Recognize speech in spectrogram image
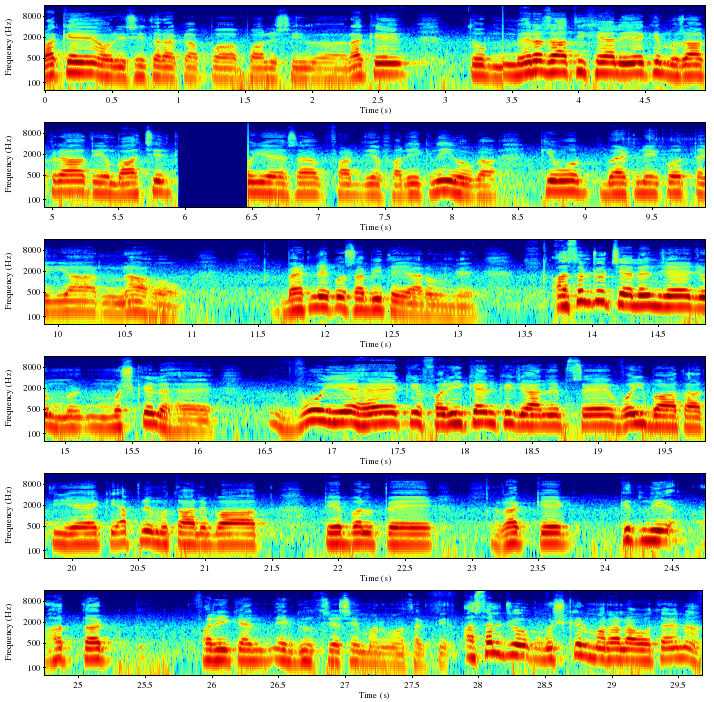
रखें और इसी तरह का पॉलिसी रखें तो मेरा ज़ाती ख्याल ये है कि मुजाकर या बातचीत कोई ऐसा फ़र्द या फरीक नहीं होगा कि वो बैठने को तैयार ना हो। बैठने को सभी तैयार होंगे। असल जो चैलेंज है, जो मुश्किल है वो ये है कि फ़रीक़ैन की जानब से वही बात आती है कि अपने मुतालबात टेबल पे रख के कितनी हद तक फ़रीक़ैन एक दूसरे से मनवा सकते हैं। असल जो मुश्किल मरला होता है ना,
